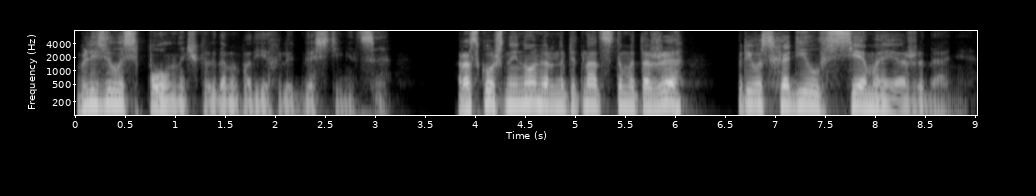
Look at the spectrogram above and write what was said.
Близилась полночь, когда мы подъехали к гостинице. Роскошный номер на пятнадцатом этаже превосходил все мои ожидания.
